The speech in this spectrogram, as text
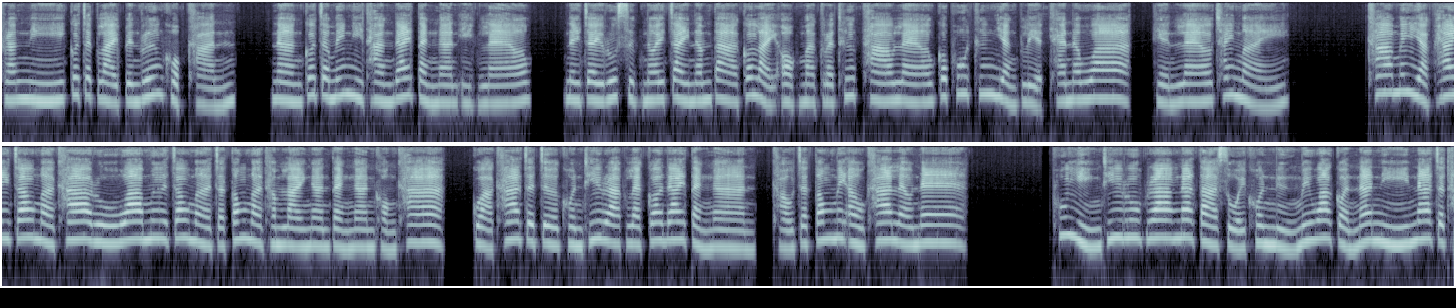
ครั้งนี้ก็จะกลายเป็นเรื่องขบขัน นางก็จะไม่มีทางได้แต่งงานอีกแล้ว ในใจรู้สึกน้อยใจน้ำตาก็ไหลออกมากระทืบเท้าแล้วก็พูดขึ้นอย่างเกลียดแค้นนะว่า เห็นแล้วใช่ไหมข้าไม่อยากให้เจ้ามาข้ารู้ว่าเมื่อเจ้ามาจะต้องมาทำลายงานแต่งงานของข้า กว่าข้าจะเจอคนที่รักและก็ได้แต่งงาน เขาจะต้องไม่เอาข้าแล้วแน่ ผู้หญิงที่รูปร่างหน้าตาสวยคนหนึ่งไม่ว่าก่อนหน้านี้น่าจะท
